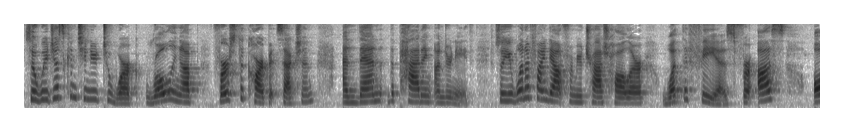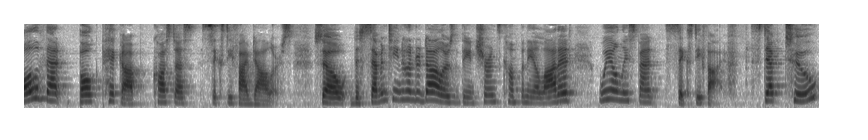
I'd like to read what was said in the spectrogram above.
So we just continued to work rolling up first the carpet section and then the padding underneath. So you want to find out from your trash hauler what the fee is. For us, all of that bulk pickup cost us $65. So the $1,700 that the insurance company allotted, we only spent 65. Step two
